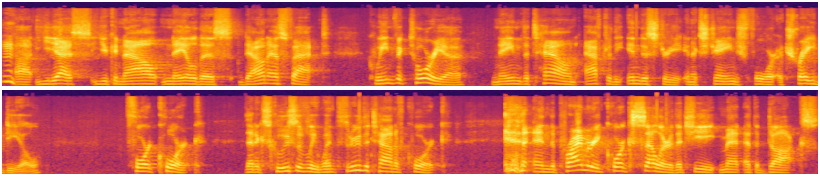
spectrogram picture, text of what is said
Uh, yes, you can now nail this down as fact. Queen Victoria named the town after the industry in exchange for a trade deal for Cork that exclusively went through the town of Cork. and the primary Cork seller that she met at the docks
